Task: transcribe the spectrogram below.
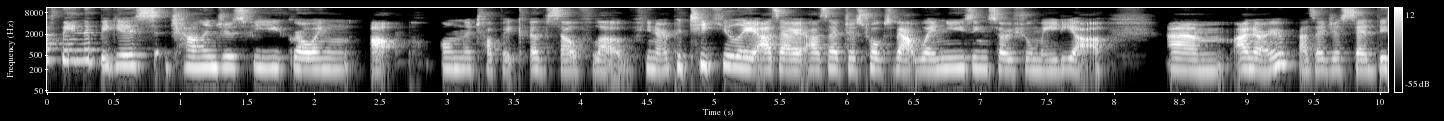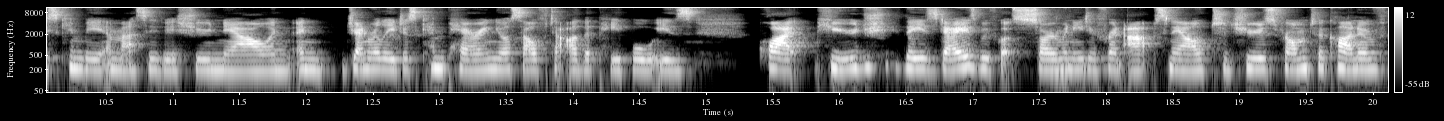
have been the biggest challenges for you growing up on the topic of self-love you know particularly as i as i've just talked about when using social media um, I know, as I just said, this can be a massive issue now, and, and generally just comparing yourself to other people is quite huge these days. We've got so many different apps now to choose from to kind of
